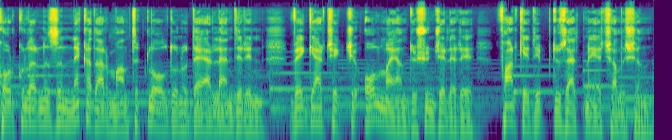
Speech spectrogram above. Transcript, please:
Korkularınızın ne kadar mantıklı olduğunu değerlendirin ve gerçekçi olmayan düşünceleri fark edip düzeltmeye çalışın.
